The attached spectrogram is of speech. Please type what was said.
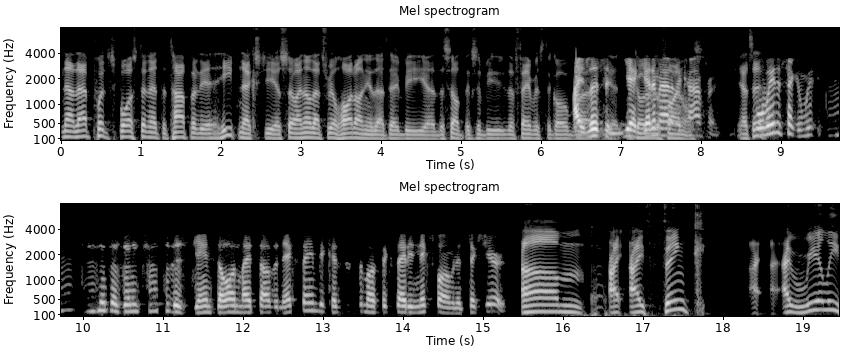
now that puts Boston at the top of the heap next year. So I know that's real hard on you that they'd be uh, the Celtics would be the favorites to go. I uh, listen, yeah, go get to him the out of the conference. That's it. Well, wait a second. Do you think there's any truth to this James Dolan might sell the Knicks thing? Because it's the most exciting Knicks moment in six years. Um, I I think I I really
